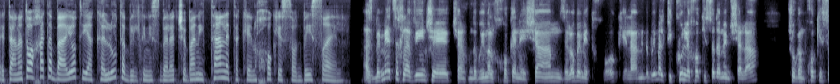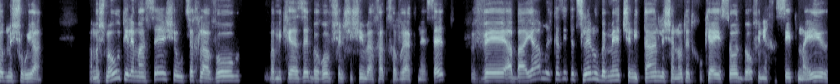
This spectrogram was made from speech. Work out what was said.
לטענתו, אחת הבעיות היא הקלות הבלתי נסבלת שבה ניתן לתקן חוק יסוד בישראל. אז באמת צריך להבין שכשאנחנו מדברים על חוק הנאשם, זה לא באמת חוק, אלא מדברים על תיקון לחוק יסוד הממשלה, שהוא גם חוק יסוד משוריין. המשמעות היא למעשה שהוא צריך לעבור, במקרה הזה, ברוב של 61 חברי הכנסת, והבעיה המרכזית אצלנו באמת שניתן לשנות את חוקי היסוד באופן יחסית מהיר,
